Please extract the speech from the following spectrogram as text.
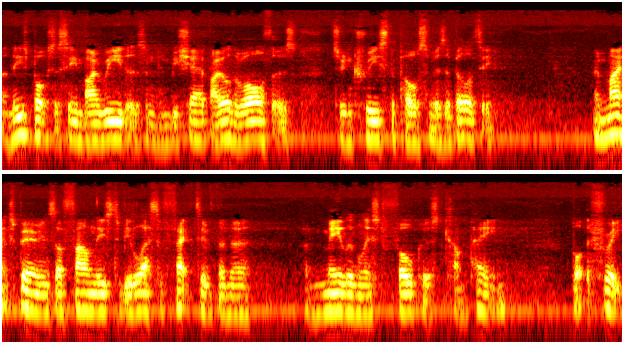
And these books are seen by readers and can be shared by other authors to increase the post's visibility. In my experience, I've found these to be less effective than a, a mailing list focused campaign, but they're free,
